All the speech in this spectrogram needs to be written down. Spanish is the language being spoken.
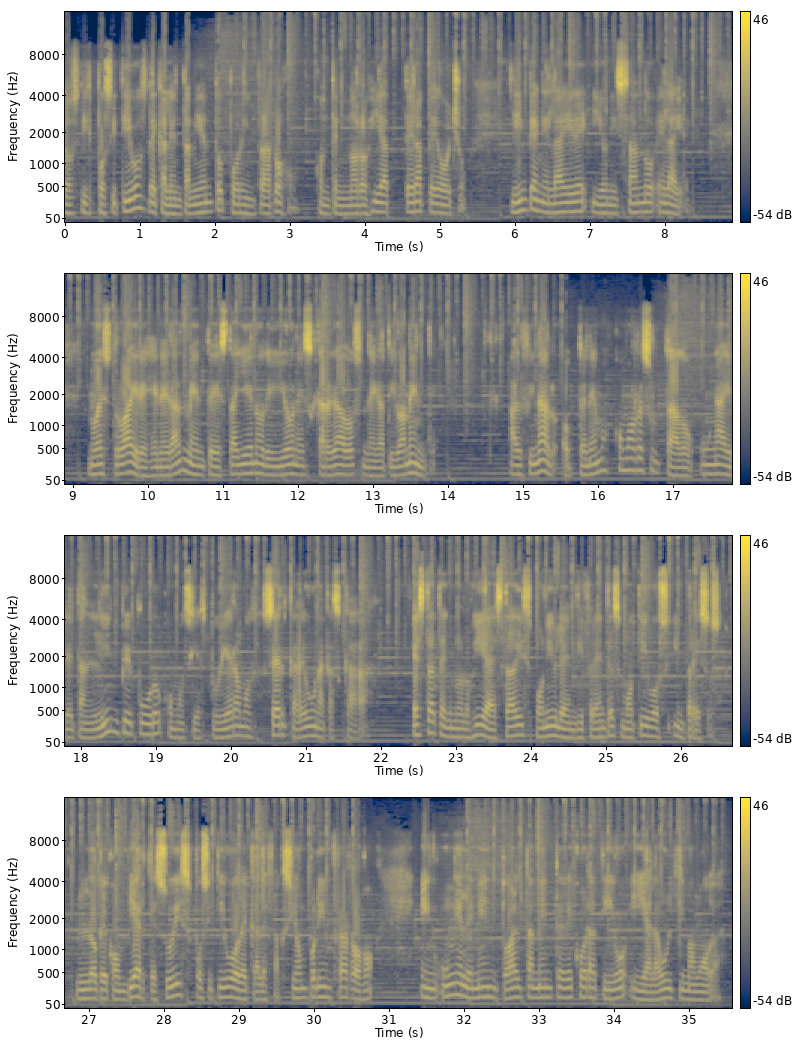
Los dispositivos de calentamiento por infrarrojo con tecnología Therapy 8 limpian el aire ionizando el aire. Nuestro aire generalmente está lleno de iones cargados negativamente. Al final obtenemos como resultado un aire tan limpio y puro como si estuviéramos cerca de una cascada. Esta tecnología está disponible en diferentes motivos impresos, lo que convierte su dispositivo de calefacción por infrarrojo en un elemento altamente decorativo y a la última moda.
